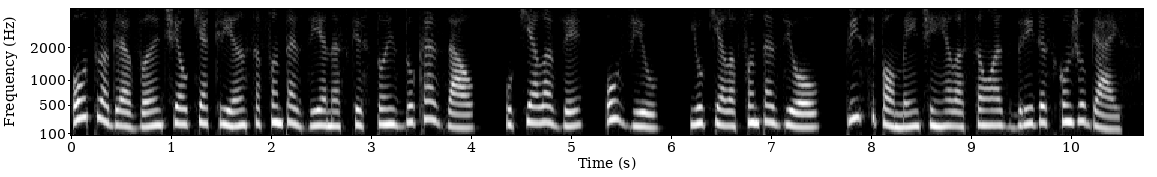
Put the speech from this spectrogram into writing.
Outro agravante é o que a criança fantasia nas questões do casal, o que ela vê, ouviu, e o que ela fantasiou, principalmente em relação às brigas conjugais.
